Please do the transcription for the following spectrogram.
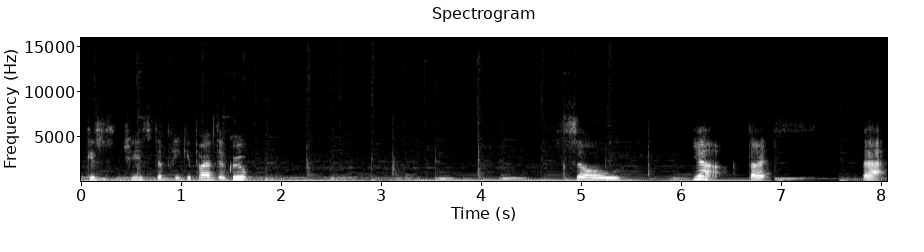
Because she's the Pinkie Pie of the group. So, yeah, that's that.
